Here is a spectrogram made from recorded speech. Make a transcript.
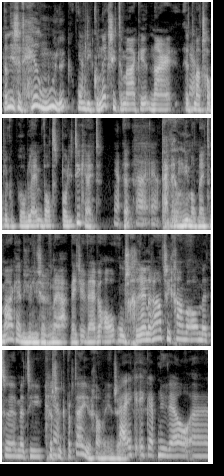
Dan is het heel moeilijk om Ja. die connectie te maken naar het Ja. maatschappelijke probleem wat politiek heet. Ja. Hè? Ja, ja. Daar wil niemand mee te maken hebben. Jullie zeggen van, nou ja, weet je, we hebben al onze generatie gaan we al met, eh, met die christelijke partijen gaan we inzetten. Ja, ik, ik heb nu wel eh,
